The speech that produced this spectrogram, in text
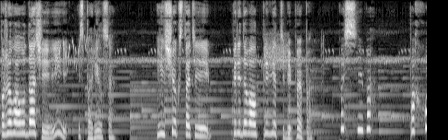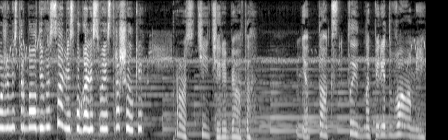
Пожелал удачи и испарился. И еще, кстати, передавал привет тебе, Пеппа. Спасибо. Похоже, мистер Балди, вы сами испугались своей страшилки. Простите, ребята. Мне так стыдно перед вами.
